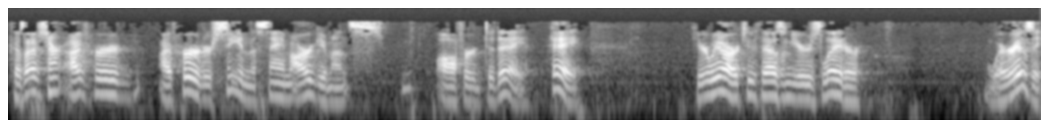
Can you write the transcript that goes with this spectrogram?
Because I've, I've heard I've heard or seen the same arguments offered today. Hey, here we are, 2,000 years later. Where is he?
